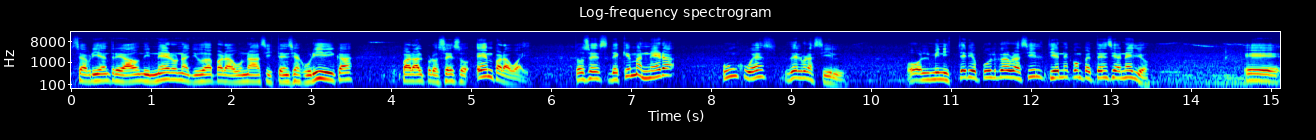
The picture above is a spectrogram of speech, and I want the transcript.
se habría entregado un dinero, una ayuda para una asistencia jurídica para el proceso en Paraguay. Entonces, ¿de qué manera un juez del Brasil o el Ministerio Público de Brasil tiene competencia en ello? Eh,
